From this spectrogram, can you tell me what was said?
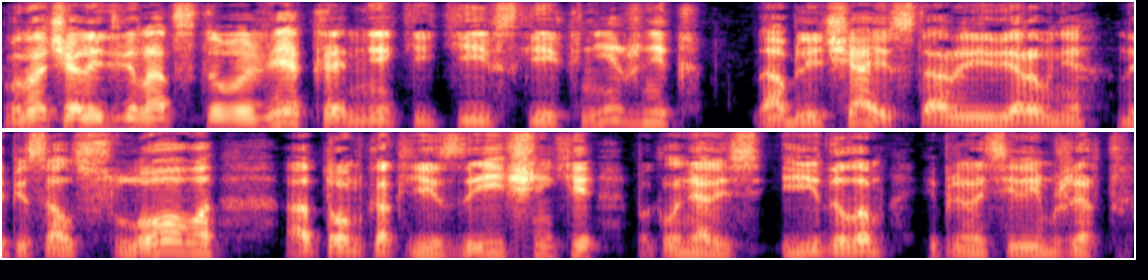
В начале XII века некий киевский книжник, обличая старые верования, написал слово о том, как язычники поклонялись идолам и приносили им жертвы.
